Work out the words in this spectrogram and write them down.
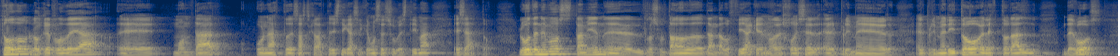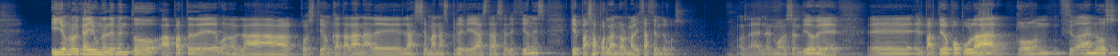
todo lo que rodea eh, montar un acto de esas características y cómo se subestima ese acto. Luego tenemos también el resultado de Andalucía, que no dejó de ser el primer, el primer hito electoral de Vox. Y yo creo que hay un elemento, aparte de bueno, la cuestión catalana de las semanas previas de las elecciones, que pasa por la normalización de Vox. O sea, en el sentido de eh, el Partido Popular con Ciudadanos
